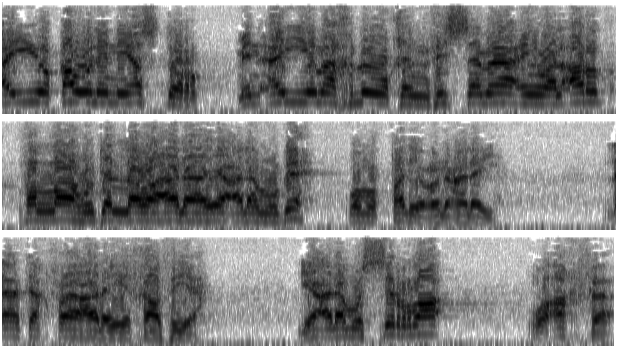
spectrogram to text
أي قول يصدر من أي مخلوق في السماء والأرض فالله جل وعلا يعلم به. ومطلع عليه. لا تخفى عليه خافية. يعلم السر وأخفى.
